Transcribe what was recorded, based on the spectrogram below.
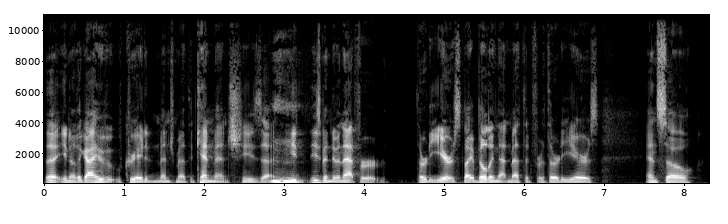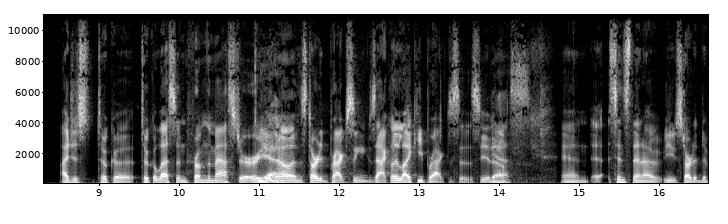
The, you know, the guy who created Mensch method, Ken Mensch, he's uh, Mm-hmm. he, he's been doing that for 30 years, like building that method for 30 years. And so I just took a took a lesson from the master, you know, and started practicing exactly like he practices, you know. Yes. And uh, since then, I've you started to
